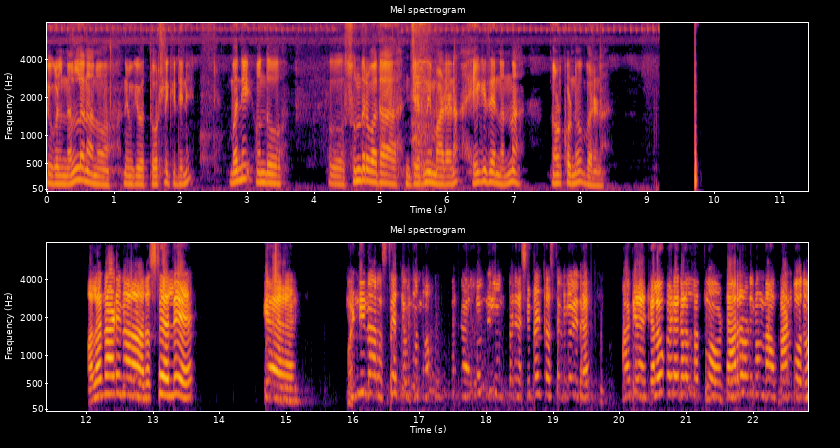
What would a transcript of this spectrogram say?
ಇವುಗಳನ್ನೆಲ್ಲ ನಾನು ನಿಮಗೆ ಇವತ್ತು ತೋರಿಸ್ಲಿಕ್ಕಿದ್ದೀನಿ. ಬನ್ನಿ, ಒಂದು ಸುಂದರವಾದ ಜರ್ನಿ ಮಾಡೋಣ. ಹೇಗಿದೆ ನನ್ನ ನೋಡಿಕೊಂಡು ಬರೋಣ. ಮಲೆನಾಡಿನ ರಸ್ತೆಯಲ್ಲಿ ಮಣ್ಣಿನ ರಸ್ತೆ ಸಿಮೆಂಟ್ ರಸ್ತೆಗಳು ಇದೆ. ಹಾಗೆ ಕೆಲವು ಕಡೆಗಳಲ್ಲಂತೂ ಟಾರ್ ರೋಡ್ ನಾವು ಕಾಣ್ಬೋದು.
